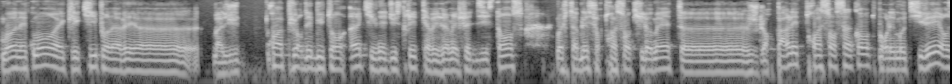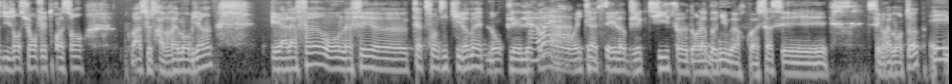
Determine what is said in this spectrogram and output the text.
moi honnêtement avec l'équipe, on avait euh, bah, trois purs débutants, un qui venait du street, qui avait jamais fait de distance. Moi, je tablais sur 300 km. je leur parlais de 350 pour les motiver, en se disant si on fait 300, bah, ce sera vraiment bien. Et à la fin, on a fait euh, 410 km, donc les, les Ah gars ont éclaté l'objectif euh, dans la bonne humeur, quoi. Ça, c'est c'est vraiment top. Et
